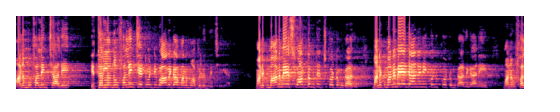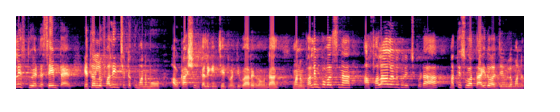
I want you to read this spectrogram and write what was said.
మనము ఫలించాలి ఇతరులను ఫలించేటువంటి వారుగా మనము అభివృద్ధి చేయాలి. మనకు మనమే స్వార్థం తెచ్చుకోవటం కాదు. మనకు మనమే దానిని కొనుక్కోవటం కాదు కానీ మనం ఫలిస్తూ అట్ ద సేమ్ టైం ఇతరులు ఫలించుటకు మనము అవకాశం కలిగించేటువంటి వారంగా ఉండాలి. మనం ఫలింపవలసిన ఆ ఫలాలను గురించి కూడా మత్తి ఐదో అధ్యాయంలో మనం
